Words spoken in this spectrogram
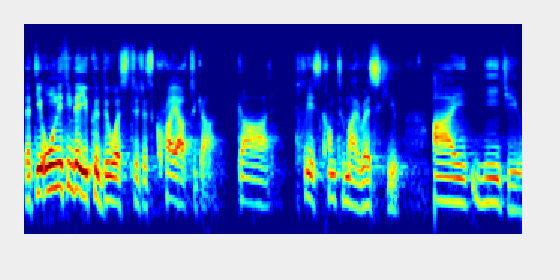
that the only thing that you could do was to just cry out to God God, please come to my rescue. I need you.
